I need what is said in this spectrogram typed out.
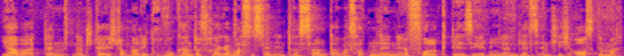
Ja, aber dann, dann stelle ich doch mal die provokante Frage, was ist denn interessanter? Was hat denn den Erfolg der Serie dann letztendlich ausgemacht?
